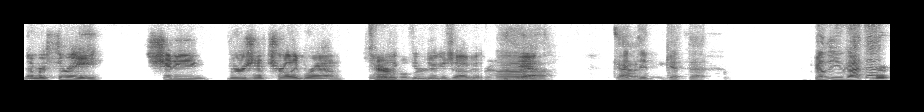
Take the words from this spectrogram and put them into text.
Number three, shitty version of Charlie Brown. Terrible. Really, didn't do a good job of it. Uh, yeah. I it. didn't get that. Billy, you got that?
